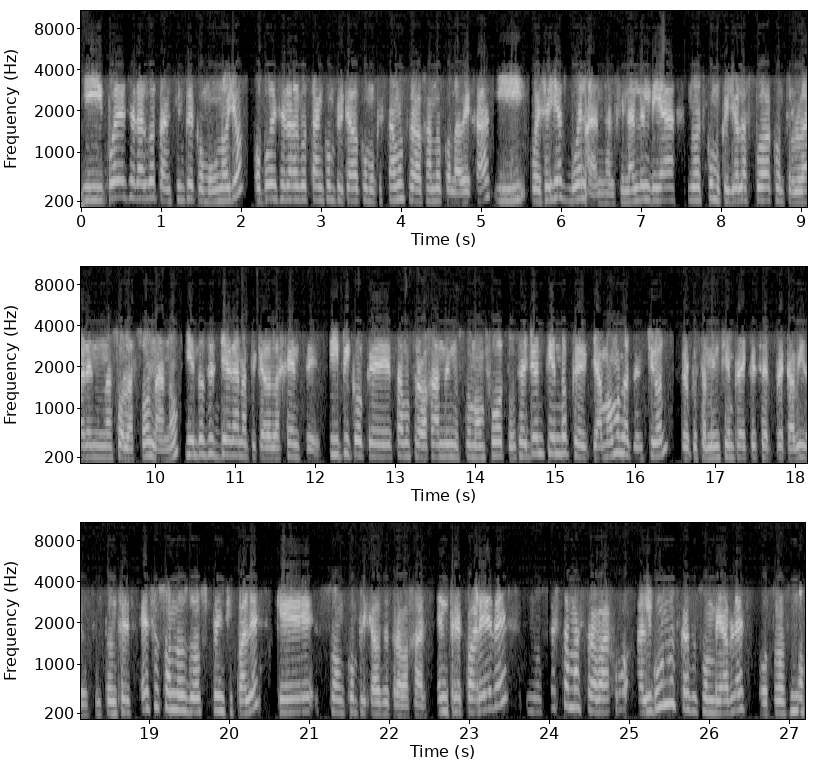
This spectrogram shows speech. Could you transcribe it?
Y puede ser algo tan simple como un hoyo o puede ser algo tan complicado como que estamos trabajando con abejas y pues ellas vuelan. Al final del día no es como que yo las pueda controlar en una sola zona, ¿no? Y entonces llegan a picar a la gente típico que estamos trabajando y nos toman fotos. O sea, yo entiendo que llamamos la atención, pero pues también siempre hay que ser precavidos. Entonces, esos son los dos principales que son complicados de trabajar. Entre paredes nos cuesta más trabajo, algunos casos son viables, otros no.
